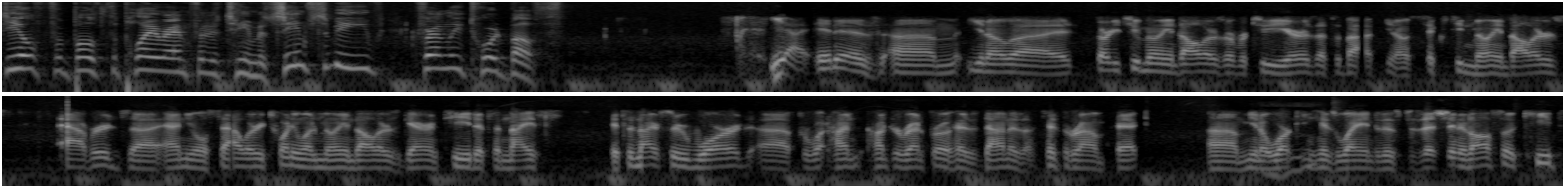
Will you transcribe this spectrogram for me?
deal for both the player and for the team? It seems to be friendly toward both. Yeah, it is. Um, you know, uh, thirty-two million dollars over two years. That's about you know sixteen million dollars average uh, annual salary. Twenty-one million dollars guaranteed. It's a nice, it's a nice reward uh, for what Hunter Renfrow has done as a fifth-round pick. Um, you know, working his way into this position. It also keeps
